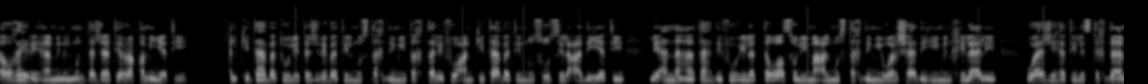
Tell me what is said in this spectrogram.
أو غيرها من المنتجات الرقمية. الكتابة لتجربة المستخدم تختلف عن كتابة النصوص العادية، لأنها تهدف إلى التواصل مع المستخدم وإرشاده من خلال واجهة الاستخدام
